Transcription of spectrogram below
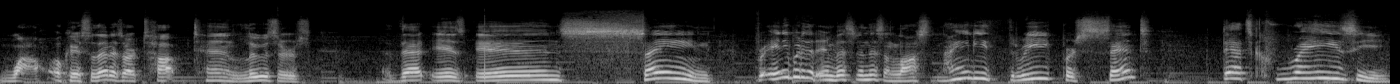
Wow. Okay, so that is our top 10 losers. That is insane. For anybody that invested in this and lost 93%, that's crazy.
